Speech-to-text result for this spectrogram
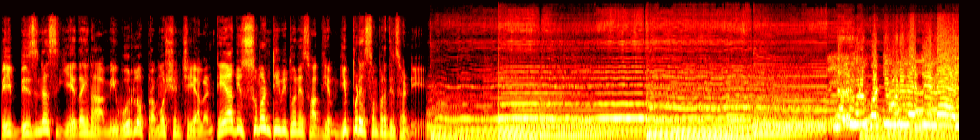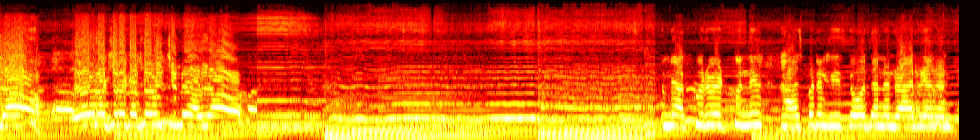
మీ బిజినెస్ ఏదైనా మీ ఊర్లో ప్రమోషన్ చేయాలంటే అది సుమన్ టీవీతోనే సాధ్యం. ఇప్పుడే సంప్రదించండి. నలుగురు కొట్టి ఉరి పెట్టిండే అయ్యా. ఏడు లక్షల కట్నం ఇచ్చిండే అయ్యా. మీ అక్కూరు పెట్టుకుంది. హాస్పిటల్ తీసుకుపోతానని రారి అని అంటే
